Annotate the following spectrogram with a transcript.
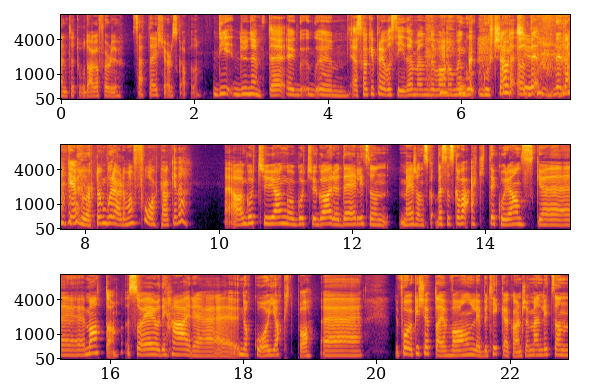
en til to dager før du setter i kjøleskapet. da. De, du nevnte eh, eh, Jeg skal ikke prøve å si det, men det var noe med go- gocha. Det, det, det har ikke jeg hørt om. Hvor er det man får tak i det? Ja, gochujang og gochugaru, det er litt sånn mer sånn Hvis det skal være ekte koreansk eh, mat, da, så er jo de her noe å jakte på. Eh, du får jo ikke kjøpt det i vanlige butikker, kanskje, men litt sånn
